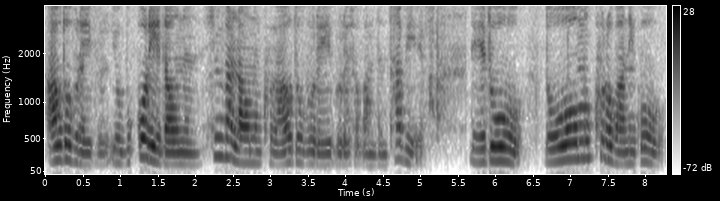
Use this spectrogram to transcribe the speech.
Out of Label 요 목걸이 나오는 신발 나오는 그 Out of Label에서 만든 top이에요. 근데 얘도 너무 크롭 아니고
